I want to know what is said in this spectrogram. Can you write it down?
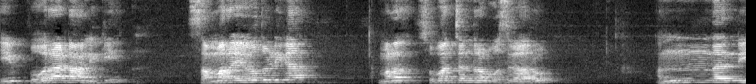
ఈ పోరాటానికి సమరయోధుడిగా మన సుభాష్ చంద్రబోస్ గారు అందరినీ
